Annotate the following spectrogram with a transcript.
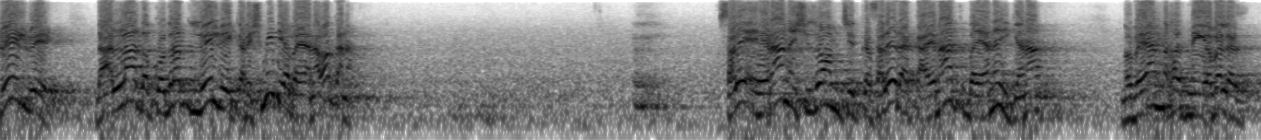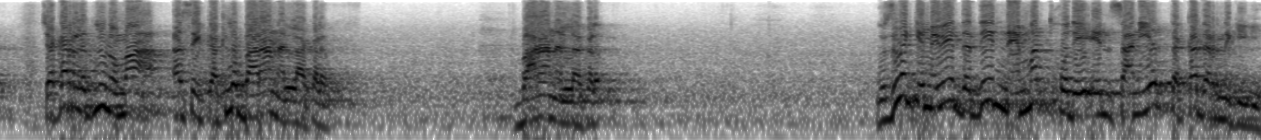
لیل وی د الله د قدرت لیل وی کرشمه دی بیانوا کنه سړی حیران شي زوم چې کسړی د کائنات بیانې کنا نو بیان نه ختمي غبل چکر لتلونو ما اسه قتل باران الله کړ باران الله کړ زړه کې مې د دې نعمت خو د انسانيت ته قدر نه کیږي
